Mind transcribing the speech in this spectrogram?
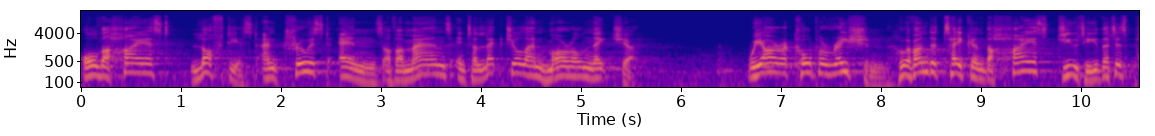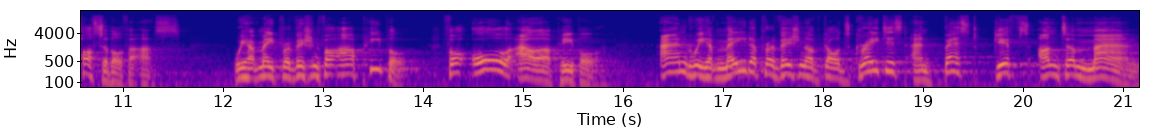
all the highest, loftiest, and truest ends of a man's intellectual and moral nature. We are a corporation who have undertaken the highest duty that is possible for us we have made provision for our people, for all our people. And we have made a provision of God's greatest and best gifts unto man.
